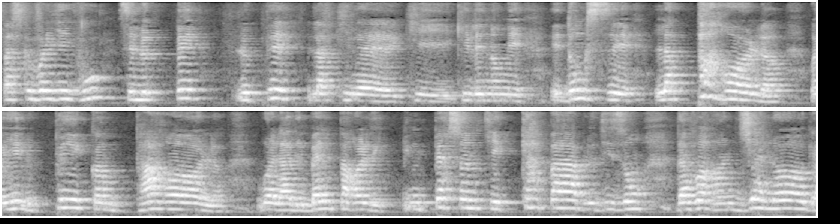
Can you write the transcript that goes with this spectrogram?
Parce que voyez-vous, c'est le P le P là qu'il est, qu'il est nommé. Et donc c'est la parole. Vous voyez, le P comme parole. Voilà, des belles paroles. Une personne qui est capable, disons, d'avoir un dialogue,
